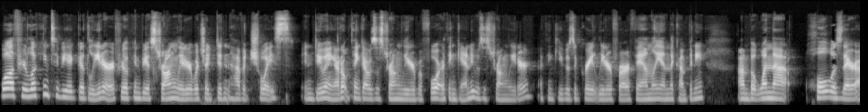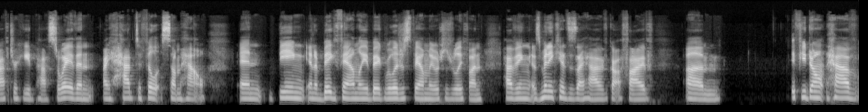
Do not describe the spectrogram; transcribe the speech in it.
Well, if you're looking to be a good leader, if you're looking to be a strong leader, which I didn't have a choice in doing, I don't think I was a strong leader before. I think Andy was a strong leader. I think he was a great leader for our family and the company. Um, but when that hole was there after he had passed away, then I had to fill it somehow. And being in a big family, a big religious family, which was really fun, having as many kids as I have, I've got five. Um, if you don't have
